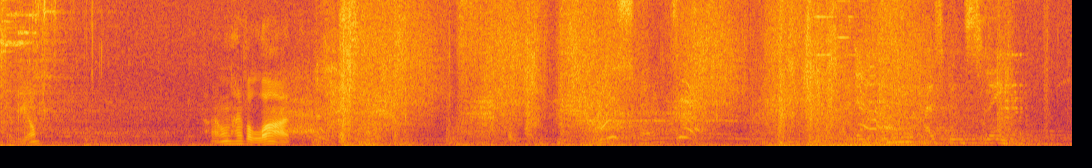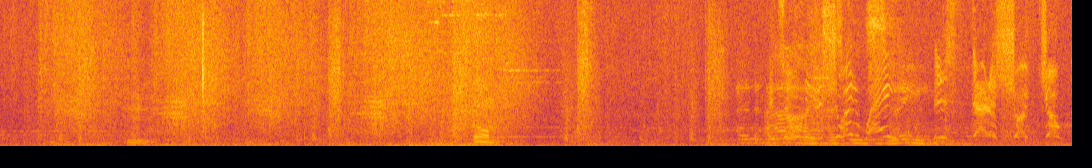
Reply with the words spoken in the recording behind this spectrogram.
There we go. I don't have a lot. I smell death. Enemy has been slain. Boom. It's only a short way. Is that a short joke?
